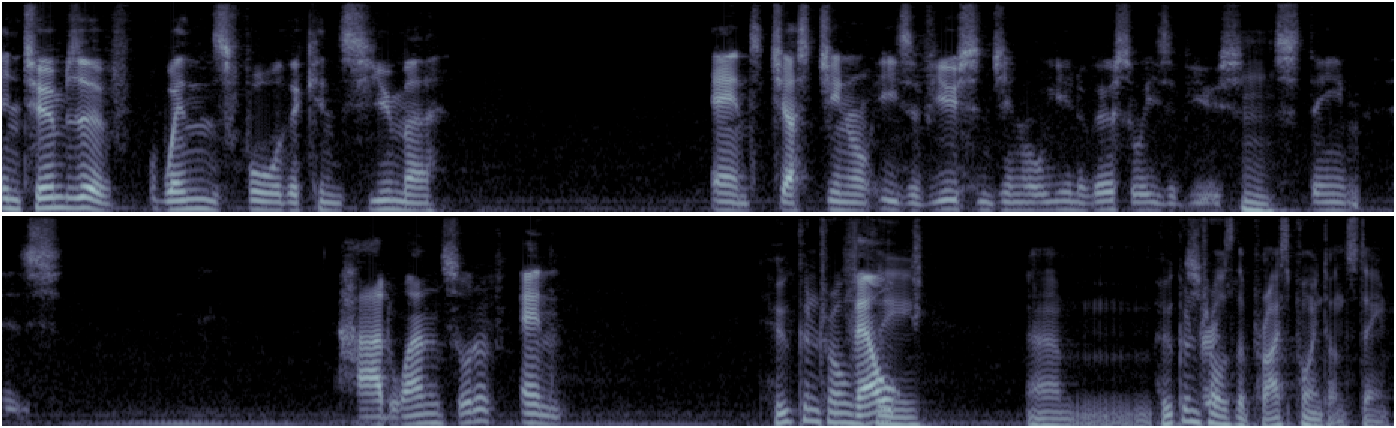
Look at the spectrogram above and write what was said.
in terms of wins for the consumer and just general ease of use and general universal ease of use, Mm. Steam is hard won, sort of. And Who controls Valve- the? Um, who controls the price point on Steam?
